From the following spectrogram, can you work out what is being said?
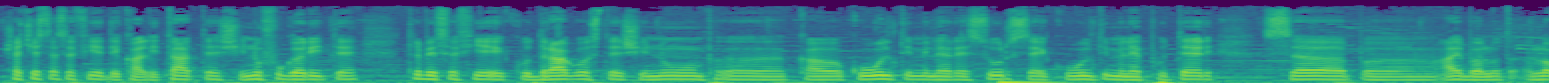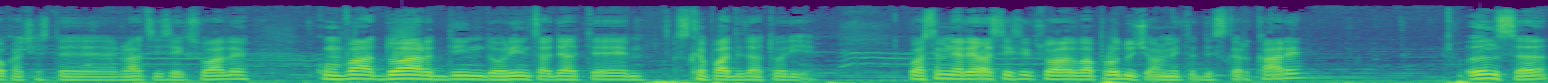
și acestea să fie de calitate și nu fugărite, trebuie să fie cu dragoste și nu uh, ca cu ultimele resurse, cu ultimele puteri să uh, aibă loc aceste relații sexuale, cumva doar din dorința de a te scăpa de datorie. O asemenea relație sexuală va produce o anumită descărcare, însă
